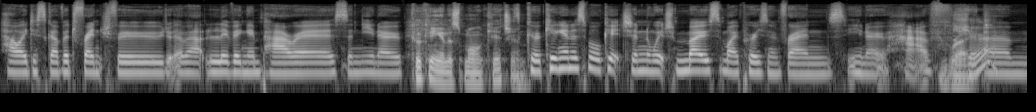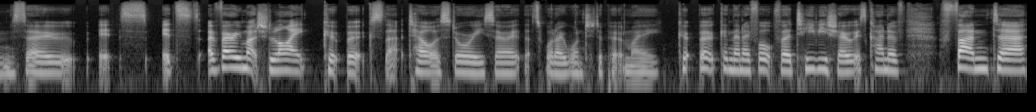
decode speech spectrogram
how I discovered French food, about living in Paris and, you know, Cooking in a small kitchen. cooking in a small kitchen, which most of my Parisian friends, you know, have. Right. Sure. Um, so it's it's I very much like cookbooks that tell a story. So that's what I wanted to put in my cookbook. And then I thought for a TV show, it's kind of fun to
